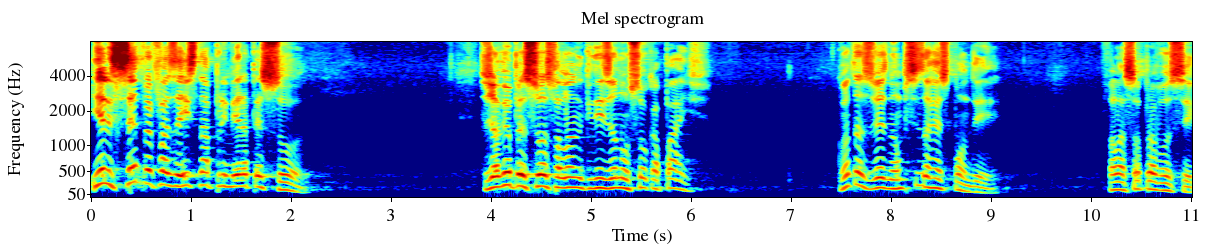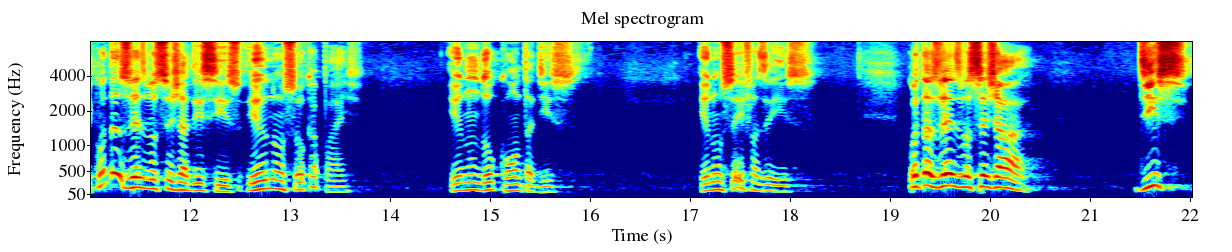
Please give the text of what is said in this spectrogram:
e ele sempre vai fazer isso na primeira pessoa. Você já viu pessoas falando que dizem eu não sou capaz? Quantas vezes não precisa responder? Fala só para você. Quantas vezes você já disse isso? Eu não sou capaz. Eu não dou conta disso. Eu não sei fazer isso. Quantas vezes você já disse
